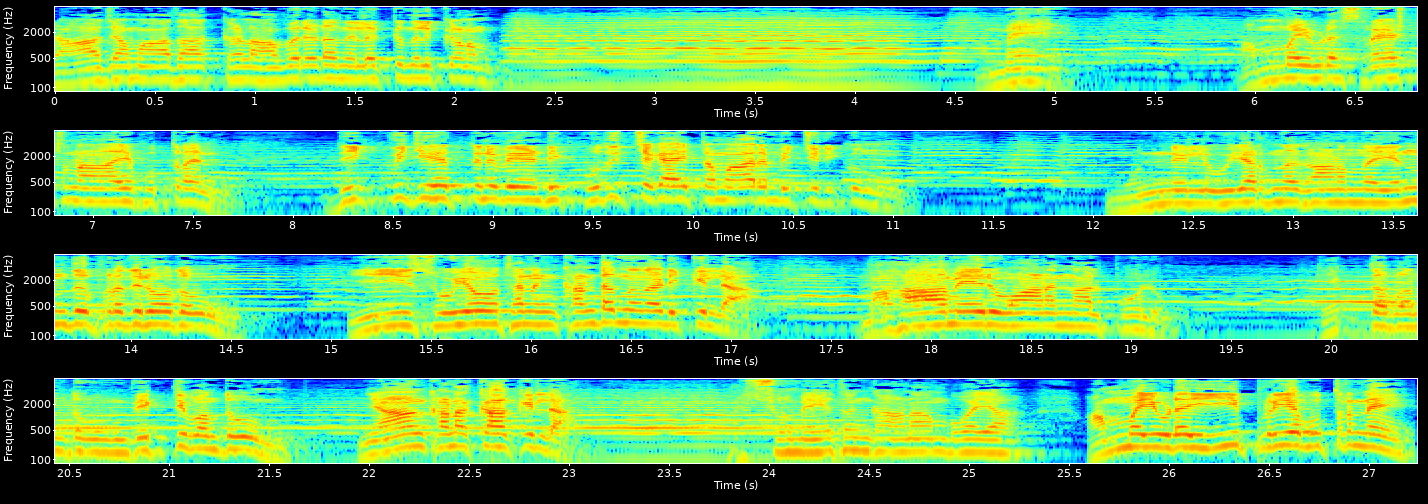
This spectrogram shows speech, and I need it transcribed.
രാജമാതാക്കൾ അവരുടെ നിലയ്ക്ക് നിൽക്കണം. അമ്മേ അമ്മയുടെ ശ്രേഷ്ഠനായ പുത്രൻ ദിഗ്വിജയത്തിനു വേണ്ടി കുതിച്ചു കയറ്റം ആരംഭിച്ചിരിക്കുന്നു. മുന്നിൽ ഉയർന്നു കാണുന്ന എന്ത് പ്രതിരോധവും ഈ സുയോധനൻ കണ്ടെന്ന് നടിക്കില്ല. മഹാമേരുവാണെന്നാൽ പോലും. രക്തബന്ധവും വ്യക്തിബന്ധവും ഞാൻ കണക്കാക്കില്ല. അശ്വമേധം കാണാൻ പോയ അമ്മയുടെ ഈ പ്രിയപുത്രനെ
